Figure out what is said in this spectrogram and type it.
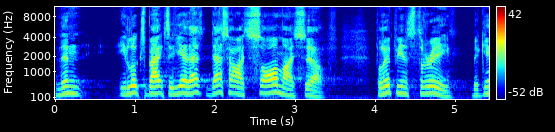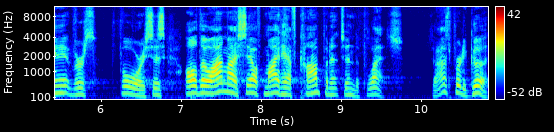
And then he looks back and says, Yeah, that's, that's how I saw myself. Philippians 3, beginning at verse 4, he says, Although I myself might have confidence in the flesh. So that's pretty good.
